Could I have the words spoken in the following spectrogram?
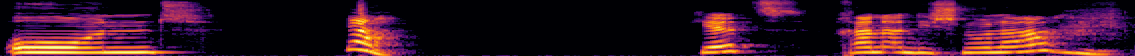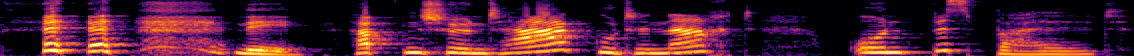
Und ja, jetzt ran an die Schnuller. nee, habt einen schönen Tag, gute Nacht und bis bald.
